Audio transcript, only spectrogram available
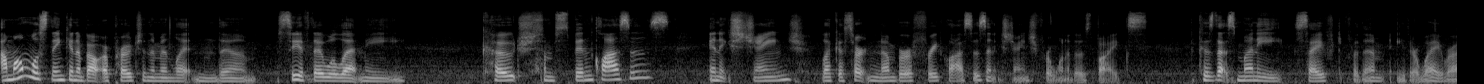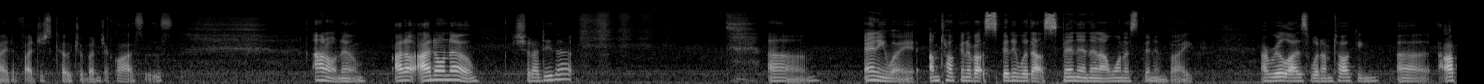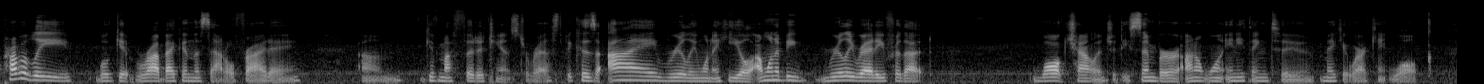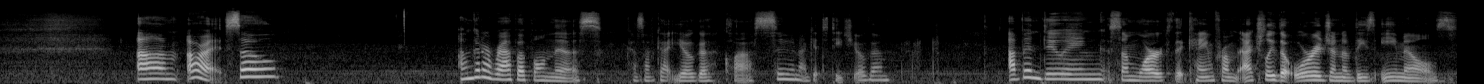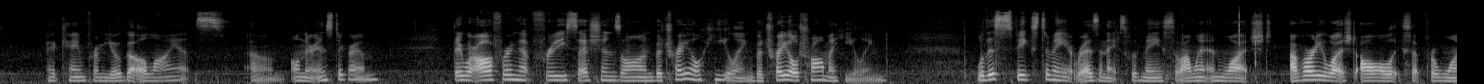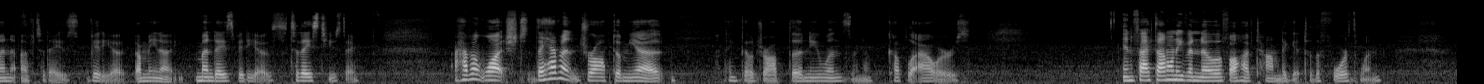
I'm almost thinking about approaching them and letting them see if they will let me coach some spin classes in exchange like a certain number of free classes in exchange for one of those bikes because that's money saved for them either way, right? If I just coach a bunch of classes. I don't know. I don't I don't know. Should I do that? Um anyway, I'm talking about spinning without spinning and I want a spinning bike. I realize what I'm talking. Uh I probably will get right back in the saddle Friday. Um, give my foot a chance to rest because I really want to heal. I want to be really ready for that walk challenge in December. I don't want anything to make it where I can't walk. Um, all right, so I'm going to wrap up on this because I've got yoga class soon. I get to teach yoga. I've been doing some work that came from actually the origin of these emails. It came from Yoga Alliance um, on their Instagram. they were offering up free sessions on betrayal healing, betrayal trauma healing. Well, this speaks to me, it resonates with me, so I went and watched. I've already watched all except for one of today's video. I mean, uh, Monday's videos. Today's Tuesday. I haven't watched, they haven't dropped them yet. I think they'll drop the new ones in a couple of hours. In fact, I don't even know if I'll have time to get to the fourth one.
